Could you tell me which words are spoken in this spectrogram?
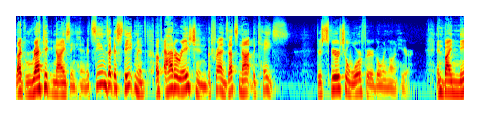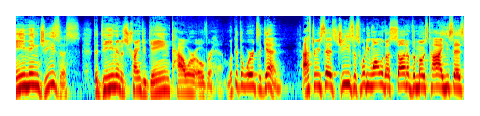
like recognizing him. It seems like a statement of adoration, but friends, that's not the case. There's spiritual warfare going on here. And by naming Jesus, the demon is trying to gain power over him. Look at the words again. After he says, Jesus, what do you want with us, Son of the Most High? He says,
